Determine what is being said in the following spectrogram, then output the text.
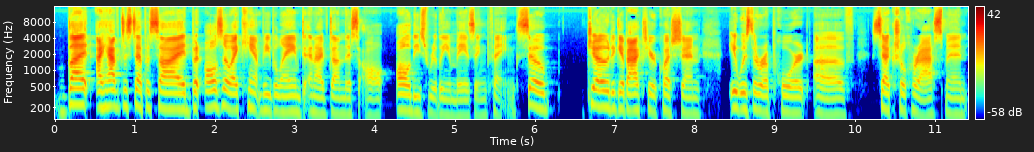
but I have to step aside, but also I can't be blamed and I've done this all all these really amazing things. So, Joe, to get back to your question, it was the report of sexual harassment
